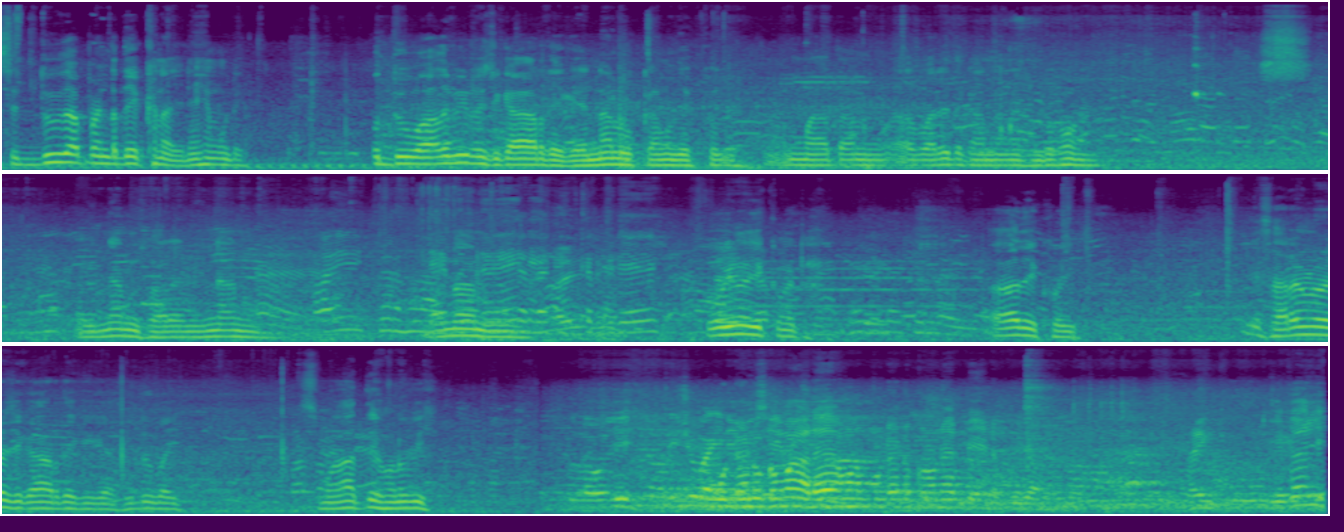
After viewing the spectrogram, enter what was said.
ਸਿੱਧੂ ਦਾ ਪਿੰਡ ਦੇਖਣਾ ਆਏ ਨੇ ਇਹ ਮੁੰਡੇ। ਉਦੋਂ ਬਾਅਦ ਵੀ ਰੁਜ਼ਗਾਰ ਦੇ ਗਏ ਇਹਨਾਂ ਲੋਕਾਂ ਨੂੰ, ਦੇਖੋ ਜੀ। ਮਾਤਾ ਨੂੰ ਆ ਬਾਰੇ ਦੁਕਾਨਾਂ ਨੇ ਦਿਖਾਉਣਾ। ਇਹਨਾਂ ਨੂੰ ਸਾਰਿਆਂ ਨੂੰ, ਇਹਨਾਂ ਨੂੰ। ਇਹਨਾਂ ਨੂੰ। ਕੋਈ ਨਾ ਇੱਕ ਮਿੰਟ। ਆਹ ਦੇਖੋ ਜੀ। ਇਹ ਸਾਰਿਆਂ ਨੂੰ ਰੁਜ਼ਗਾਰ ਦੇ ਕੇ ਗਿਆ ਸਿੱਧੂ ਬਾਈ। ਸਮਾਜ ਤੇ ਹੁਣ ਵੀ। ਲਓ ਜੀ ਮੁੰਡਿਆਂ ਨੂੰ ਘੁਮਾ ਰਿਹਾ ਹੁਣ ਮੁੰਡਿਆਂ ਨੂੰ ਕਰਾਉਣਾ ਪੇਟ ਪੂਜਾ। ਠੀਕ ਹੈ ਜੀ?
